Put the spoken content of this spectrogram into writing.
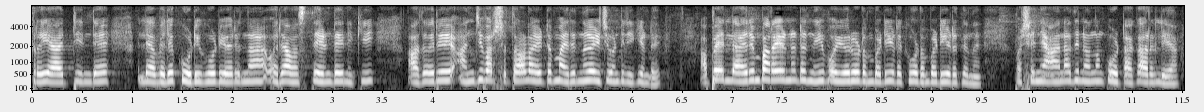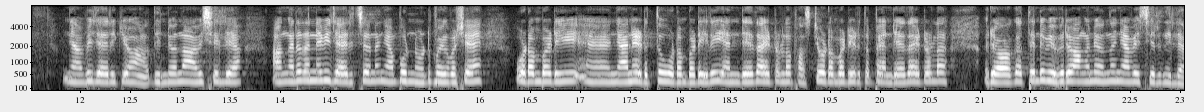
ക്രിയാറ്റിന്റെ ലെവൽ കൂടി കൂടി വരുന്ന ഒരവസ്ഥയുണ്ട് എനിക്ക്. അതൊരു അഞ്ച് വർഷത്തോളമായിട്ട് മരുന്ന് കഴിച്ചുകൊണ്ടിരിക്കുന്നുണ്ട്. അപ്പോൾ എല്ലാവരും പറയുന്നുണ്ട് നീ പോയി ഒരു ഉടമ്പടി എടുക്കുക ഉടമ്പടി എടുക്കുന്നത് പക്ഷെ ഞാൻ അതിനൊന്നും കൂട്ടാക്കാറില്ല. ഞാൻ വിചാരിക്കും അതിന്റെ ഒന്നും ആവശ്യമില്ല. അങ്ങനെ തന്നെ വിചാരിച്ചാണ് ഞാൻ മുന്നോട്ട് പോയി. പക്ഷേ ഉടമ്പടി ഞാൻ എടുത്തു ഉടമ്പടിയിൽ എന്റേതായിട്ടുള്ള ഫസ്റ്റ് ഉടമ്പടി എടുത്തപ്പോൾ എന്റേതായിട്ടുള്ള രോഗത്തിന്റെ വിവരം അങ്ങനെയൊന്നും ഞാൻ വെച്ചിരുന്നില്ല.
